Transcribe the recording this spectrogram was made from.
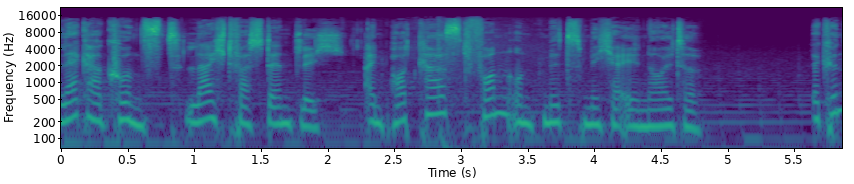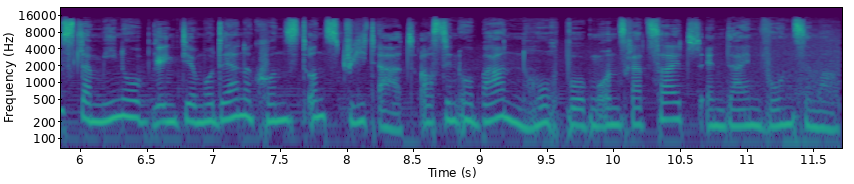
Lecker Kunst, leicht verständlich. Ein Podcast von und mit Michael Neute. Der Künstler Mino bringt dir moderne Kunst und Street Art aus den urbanen Hochburgen unserer Zeit in dein Wohnzimmer.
